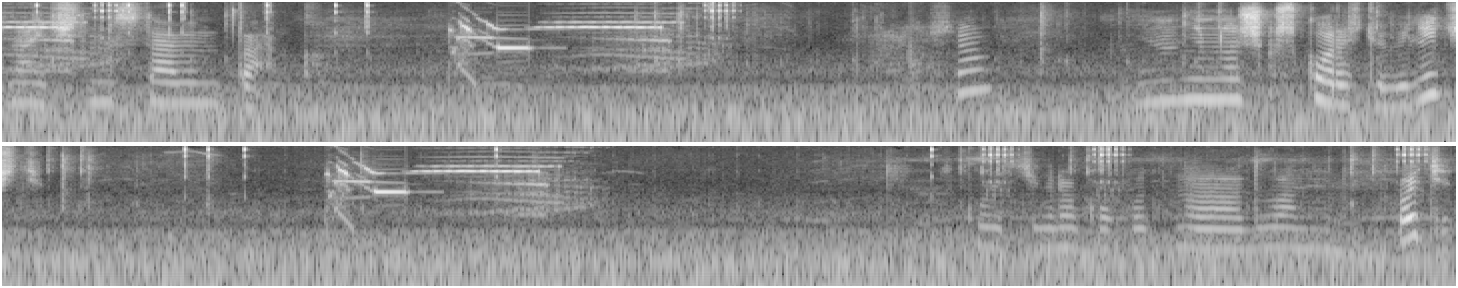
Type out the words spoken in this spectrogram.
Значит, мы ставим так. Все. Немножечко скорость увеличить. Скорость игроков вот на 2 хватит.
